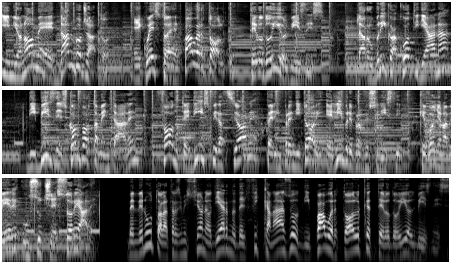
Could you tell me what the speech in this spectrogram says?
Il mio nome è Dan Boggiato e questo è Power Talk, te lo do io il business, la rubrica quotidiana di business comportamentale, fonte di ispirazione per imprenditori e liberi professionisti che vogliono avere un successo reale. Benvenuto alla trasmissione odierna del Ficcanaso di Power Talk, te lo do io il business.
